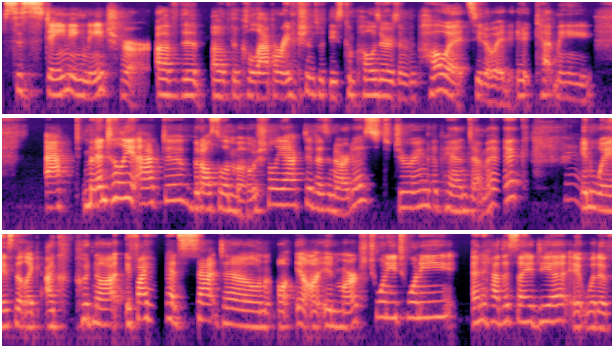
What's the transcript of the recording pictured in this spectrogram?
sustaining nature of the of the collaborations with these composers and poets you know it, it kept me act mentally active but also emotionally active as an artist during the pandemic yeah. in ways that like i could not if i had sat down in march 2020 and had this idea it would have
